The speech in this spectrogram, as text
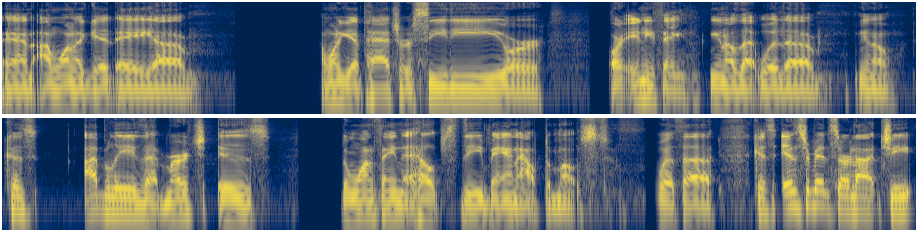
and I want to get a um, I want to get a patch or a CD or or anything. You know, that would um, you know, because I believe that merch is the one thing that helps the band out the most with uh because instruments are not cheap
